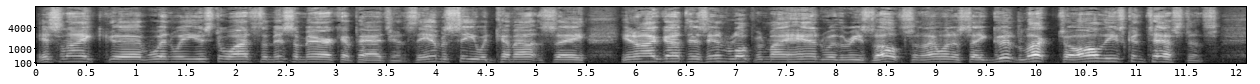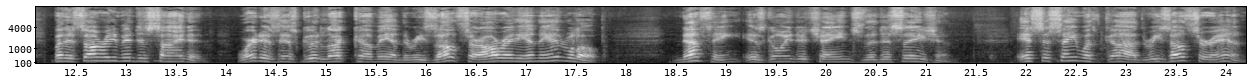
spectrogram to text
It's like uh, when we used to watch the Miss America pageants. The MC would come out and say, You know, I've got this envelope in my hand with the results, and I want to say good luck to all these contestants. But it's already been decided. Where does this good luck come in? The results are already in the envelope. Nothing is going to change the decision. It's the same with God. The results are in.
